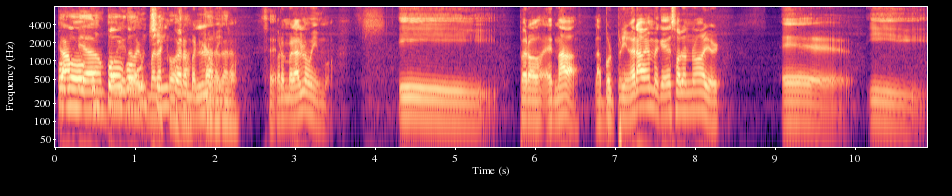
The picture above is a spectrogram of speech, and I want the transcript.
poco, Cambia un, un poco, un varias chin, cosas. pero en verdad es Claro, lo mismo. claro. Sí. Pero en verdad es lo mismo. Y. Pero es nada. La, por primera vez me quedé solo en Nueva York. Eh, y.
